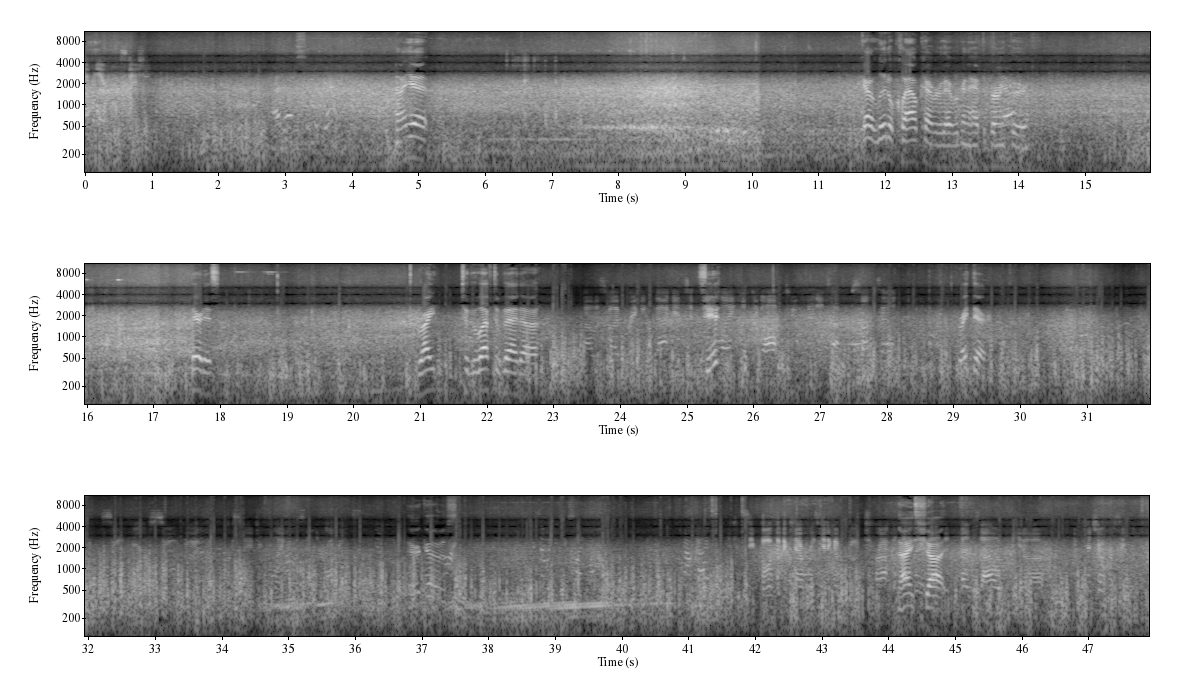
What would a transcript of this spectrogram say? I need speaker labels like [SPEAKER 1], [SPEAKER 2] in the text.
[SPEAKER 1] Station. I don't see it yet. Not yet. Got a little cloud cover that we're going to have to burn
[SPEAKER 2] yeah.
[SPEAKER 1] through. There it is. Right to the left of that. Uh,
[SPEAKER 2] uh,
[SPEAKER 1] see it? Right there.
[SPEAKER 2] So far, so good first stage of flight with the solid rockets.
[SPEAKER 1] There it goes.
[SPEAKER 2] You can see both of the cameras getting a good track
[SPEAKER 1] Nice shot.
[SPEAKER 2] it heads out. The, uh, the pitch over sequence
